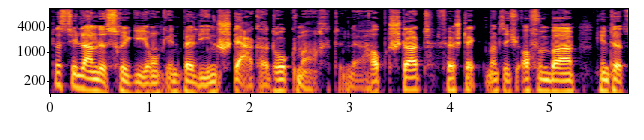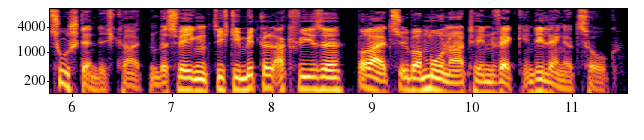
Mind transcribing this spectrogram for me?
dass die Landesregierung in Berlin stärker Druck macht. In der Hauptstadt versteckt man sich offenbar hinter Zuständigkeiten, weswegen sich die Mittelakquise bereits über Monate hinweg in die Länge zog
